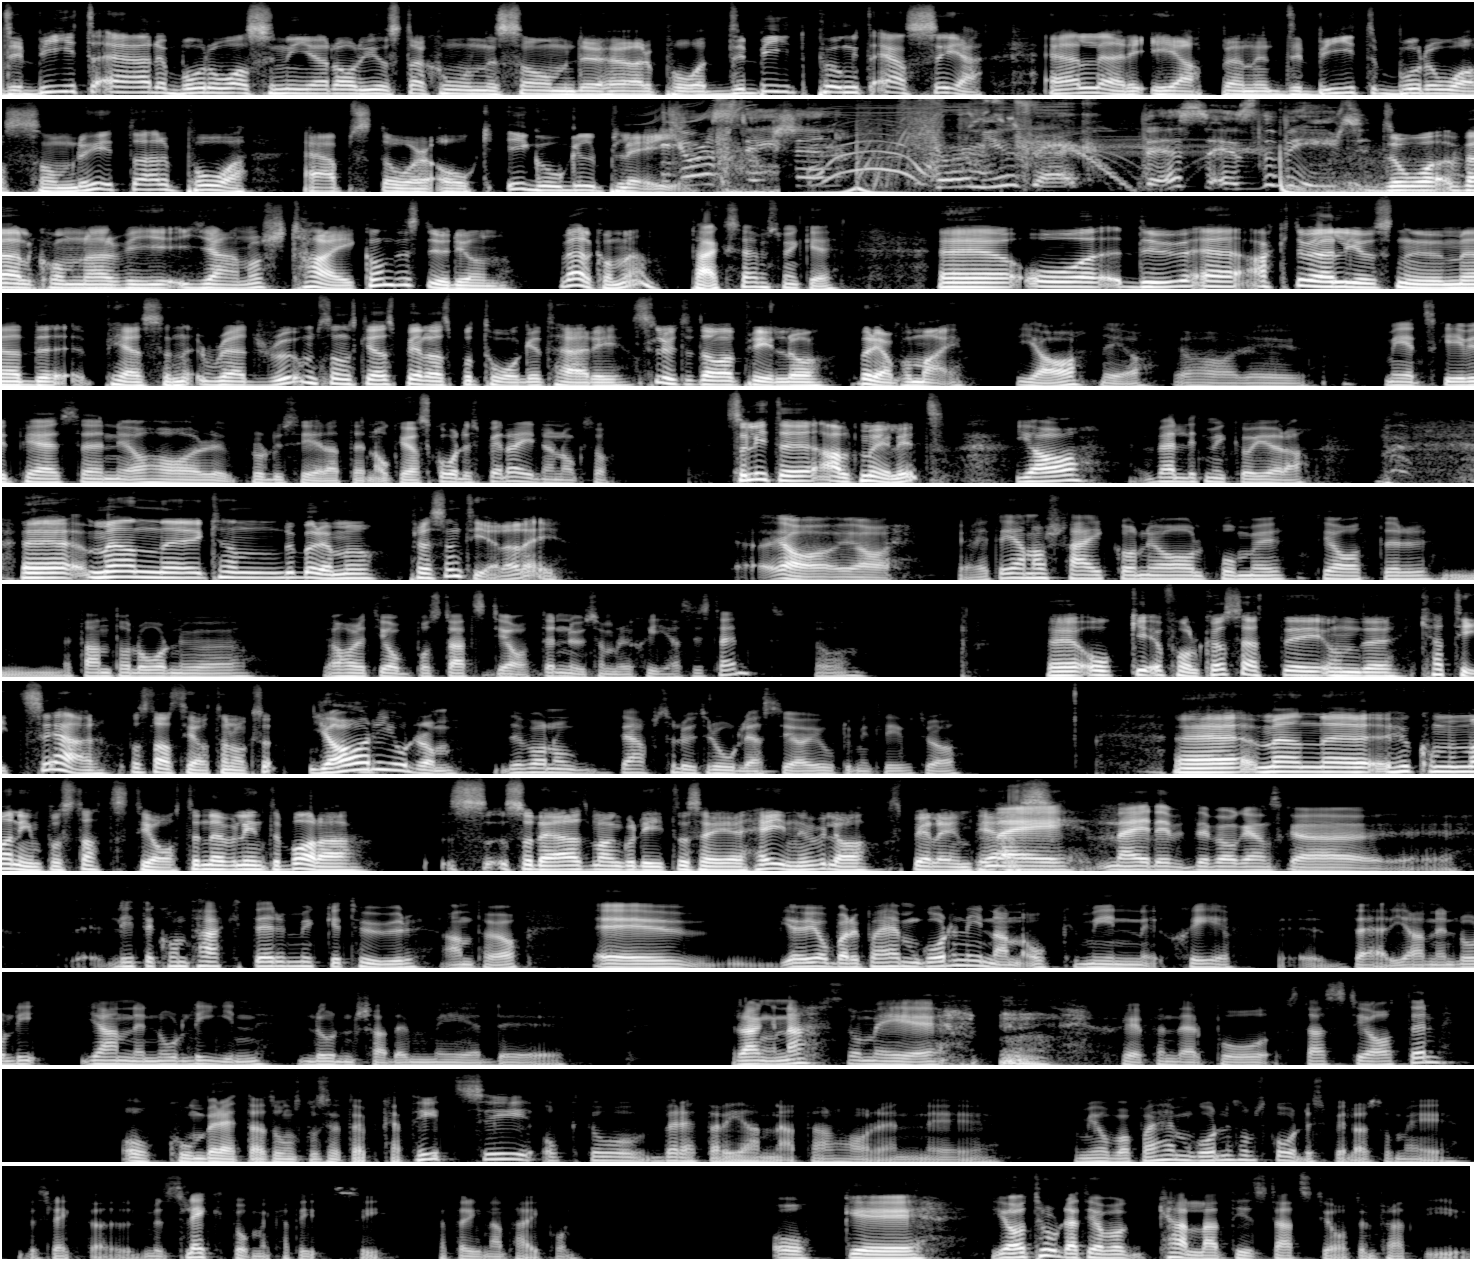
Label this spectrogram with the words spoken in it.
Debit är Borås nya radiostation som du hör på debit.se eller i appen Debit Borås som du hittar på App Store och i Google Play. Your station, your music. This is the beat. Då välkomnar vi Janos Taikon till studion. Välkommen! Tack så hemskt mycket. Eh, och du är aktuell just nu med pjäsen Red Room som ska spelas på tåget här i slutet av april och början på maj. Ja, det är jag. Jag har eh, medskrivit pjäsen, jag har producerat den och jag skådespelar i den också. Så lite allt möjligt. Ja, väldigt mycket att göra. Eh, men eh, kan du börja med att presentera dig? Ja, ja jag heter Janos Taikon, jag har hållit på med teater mm, ett antal år nu. Jag har ett jobb på Stadsteatern nu som regiassistent. Så. Eh, och folk har sett dig under Katitzi här på Stadsteatern också. Ja, det gjorde de. Det var nog det absolut roligaste jag har gjort i mitt liv tror jag. Eh, men eh, hur kommer man in på Stadsteatern? Det är väl inte bara sådär att man går dit och säger hej, nu vill jag spela in pjäs? Nej, nej det, det var ganska... Eh, lite kontakter, mycket tur antar jag. Eh, jag jobbade på Hemgården innan och min chef där, Janne, Loli, Janne Norlin, lunchade med eh, Ragna som är chefen där på Stadsteatern. Och hon berättade att hon ska sätta upp Katitzi och då berättade Janne att han har en eh, som jobbar på Hemgården som skådespelare som är besläktad, besläkt då med Katitzi, Katarina Taikon. Och eh, jag trodde att jag var kallad till Stadsteatern för att i-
